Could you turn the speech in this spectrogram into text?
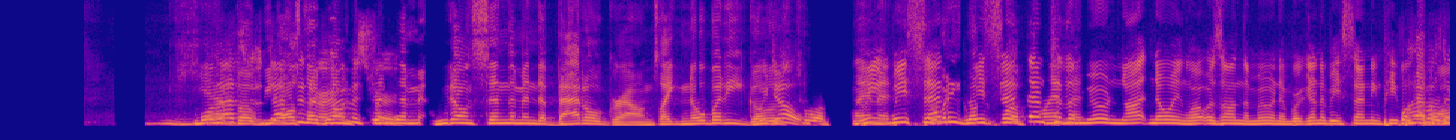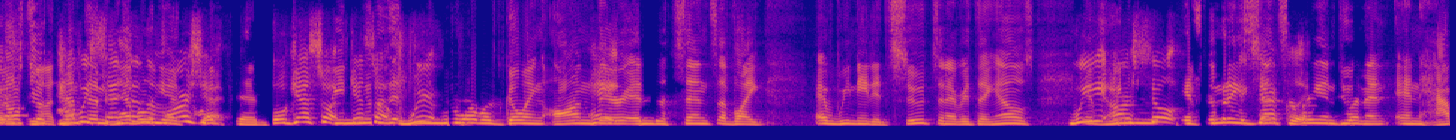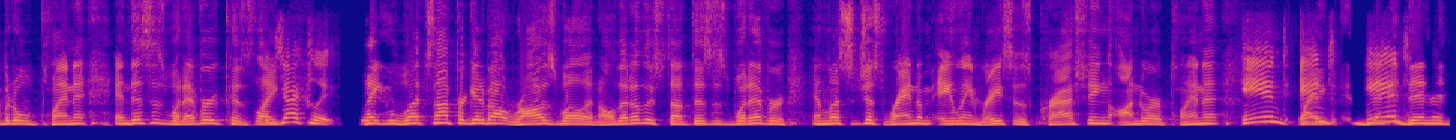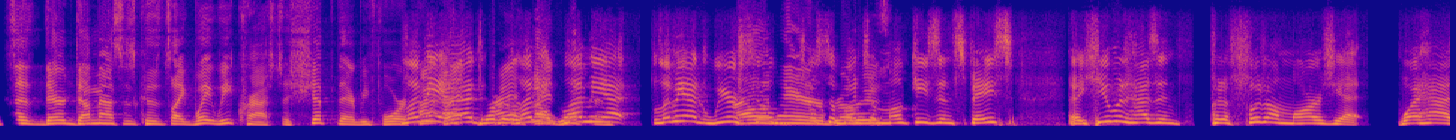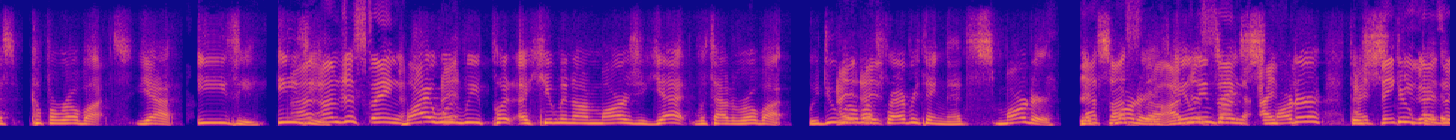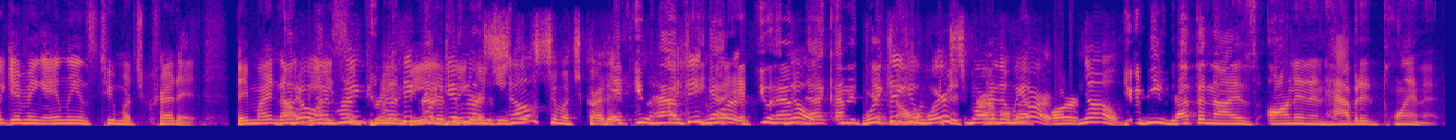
Yeah, that's- but we that's also don't atmosphere. send them. We don't send them into battlegrounds. Like nobody goes to a We, planet. we sent nobody goes we sent a them to the moon, not knowing what was on the moon, and we're going to be sending people Well, to the we moon. also not Have we them sent them to heavily Mars yet? Well, guess what? We guess knew what? we knew what was going on Hey. there in the sense of like and we needed suits and everything else. We If are still- if somebody sent somebody into an, inhabitable planet, and this is whatever, because like exactly. like let's not forget about Roswell and all that other stuff. This is whatever, unless it's just random alien races crashing onto our planet. And Like, and then, and then it says they're dumbasses because it's like, wait, we crashed a ship there before. let me I- I- add what let me let me add let me add we're still error, just a bunch of monkeys in space. A human hasn't put a foot on Mars yet. What has a couple robots? Yeah, easy, easy. I, am just saying. Why would I- we put a human on Mars yet without a robot? We do robots I- for everything. That's smarter. That's That's us, smarter. though. If I'm aliens aren't saying, I- smarter, they're I think stupid. you guys are giving aliens too much credit. They might not no, be. I think, I think we're giving they're ourselves too much credit. If you have, I think yeah, if you have no, that kind of we're thinking technology we're smarter than we are. far, No, you'd be weaponized on an inhabited planet.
